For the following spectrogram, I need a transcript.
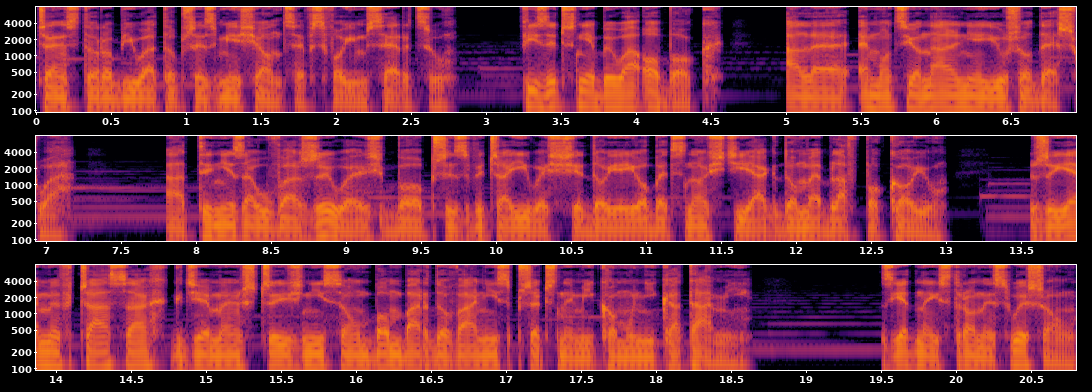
Często robiła to przez miesiące w swoim sercu. Fizycznie była obok, ale emocjonalnie już odeszła. A ty nie zauważyłeś, bo przyzwyczaiłeś się do jej obecności jak do mebla w pokoju. Żyjemy w czasach, gdzie mężczyźni są bombardowani sprzecznymi komunikatami. Z jednej strony słyszą,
